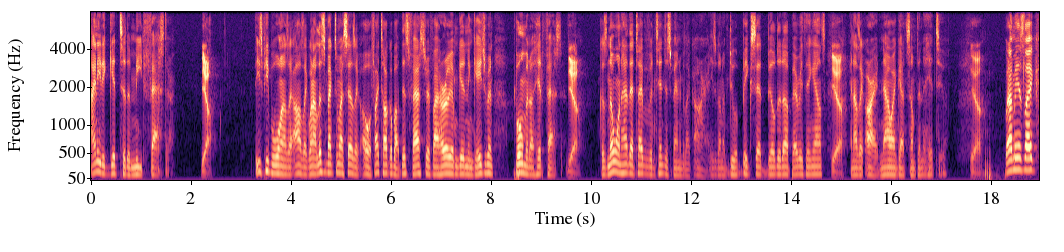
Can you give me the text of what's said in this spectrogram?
I need to get to the meat faster. Yeah. These people, when I was like, I was like, when I listen back to myself, I was like, oh, if I talk about this faster, if I hurry up and get an engagement, boom, it'll hit faster. Yeah. Because no one had that type of attention span to be like, all right, he's going to do a big set, build it up, everything else. Yeah. And I was like, all right, now I got something to hit to. Yeah. But I mean, it's like,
